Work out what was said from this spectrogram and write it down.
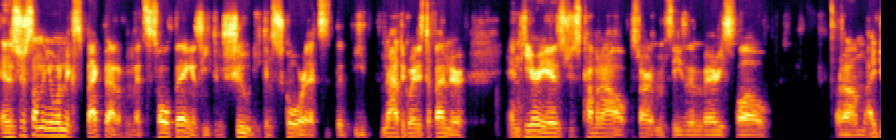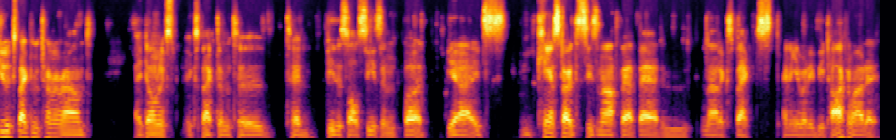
And it's just something you wouldn't expect out of him. That's his whole thing is he can shoot, he can score. That's the, he's not the greatest defender, and here he is just coming out, starting the season very slow. Um, I do expect him to turn around. I don't ex- expect him to to be this all season, but yeah, it's you can't start the season off that bad and not expect anybody to be talking about it.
